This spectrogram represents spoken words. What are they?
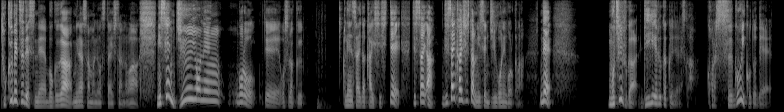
特別ですね僕が皆様にお伝えしたのは2014年頃、えーおそらく連載が開始して実際あ実際開始したの2015年頃かな。でモチーフが DL 学園じゃないですかこれすごいことで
